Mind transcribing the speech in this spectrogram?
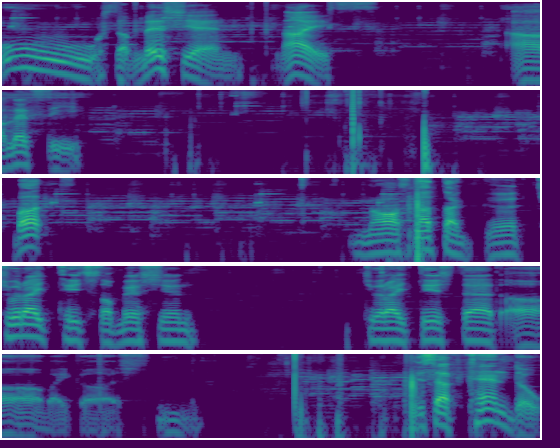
Ooh, submission. Nice. Uh, let's see. But no, it's not that good. Should I teach submission? Should I teach that? Oh my gosh. This have 10 though.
